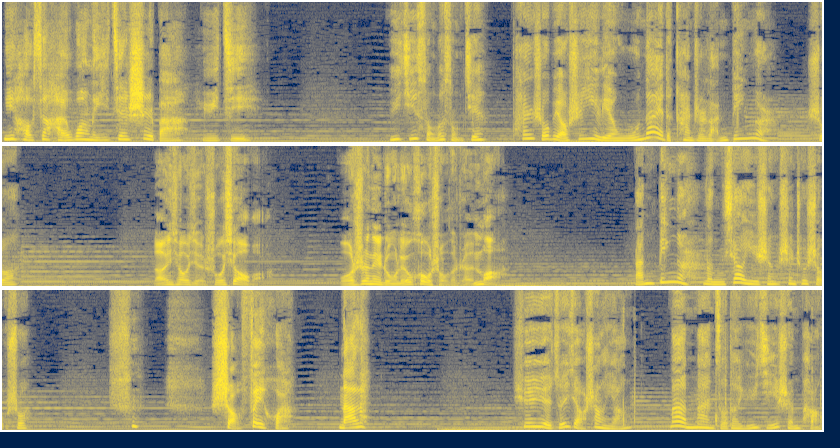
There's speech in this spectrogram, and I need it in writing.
你好像还忘了一件事吧，虞吉。”虞吉耸了耸肩，摊手表示一脸无奈的看着蓝冰儿，说：“蓝小姐说笑吧，我是那种留后手的人吗？”蓝冰儿冷笑一声，伸出手说：“哼，少废话，拿来。”薛岳嘴角上扬，慢慢走到虞吉身旁。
